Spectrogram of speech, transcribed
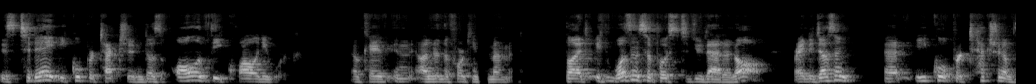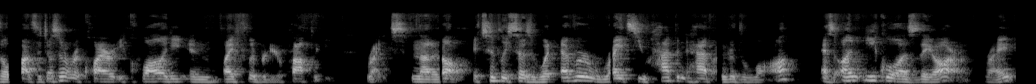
is today equal protection does all of the equality work, okay, in, under the 14th Amendment. But it wasn't supposed to do that at all, right? It doesn't uh, equal protection of the laws. It doesn't require equality in life, liberty, or property rights. Not at all. It simply says whatever rights you happen to have under the law, as unequal as they are, right?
